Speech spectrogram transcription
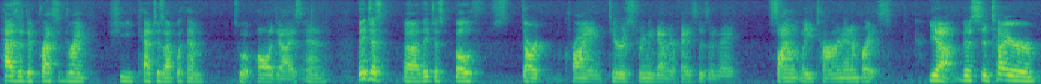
has a depressed drink, she catches up with him to apologize, and they just uh, they just both start crying, tears streaming down their faces, and they silently turn and embrace. Yeah, this entire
